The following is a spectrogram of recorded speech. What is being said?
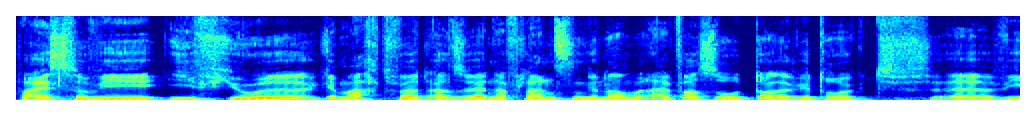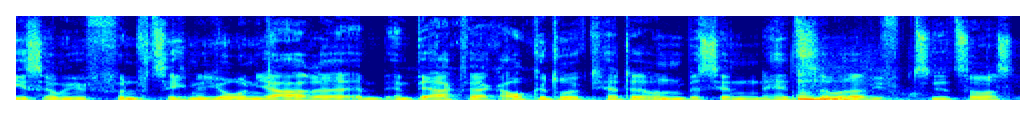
Weißt du, wie E-Fuel gemacht wird? Also werden da Pflanzen genommen und einfach so doll gedrückt, äh, wie es irgendwie 50 Millionen Jahre im, im, Bergwerk auch gedrückt hätte und ein bisschen Hitze mhm. oder wie funktioniert sowas?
